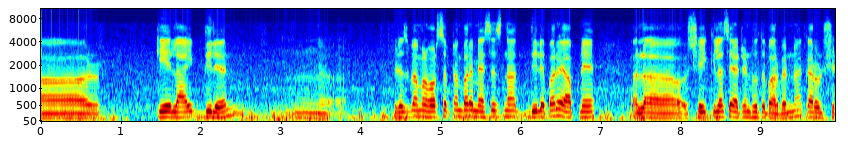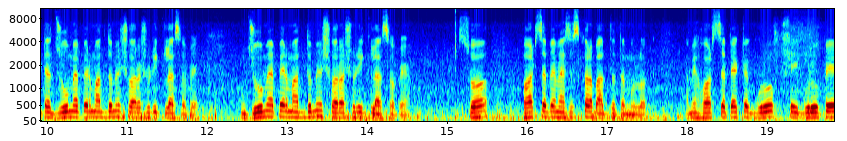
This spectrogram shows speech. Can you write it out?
আর কে লাইক দিলেন? ফিরোজ ভাই, আমার হোয়াটসঅ্যাপ নাম্বারে মেসেজ না দিলে পারে, আপনি সেই ক্লাসে অ্যাটেন্ড হতে পারবেন না, কারণ সেটা জুম অ্যাপের মাধ্যমে সরাসরি ক্লাস হবে। জুম অ্যাপের মাধ্যমে সরাসরি ক্লাস হবে। সো হোয়াটসঅ্যাপে মেসেজ করা বাধ্যতামূলক। আমি হোয়াটসঅ্যাপে একটা গ্রুপ সেই গ্রুপে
